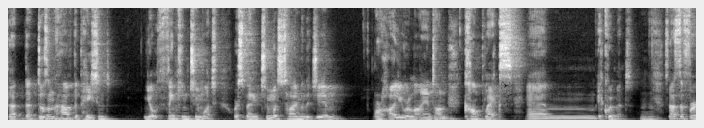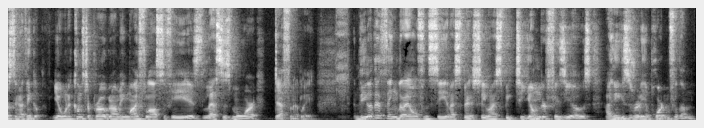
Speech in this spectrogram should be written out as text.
that that doesn't have the patient, you know, thinking too much or spending too much time in the gym or highly reliant on complex um, equipment. So that's the first thing. I think you know when it comes to programming, my philosophy is less is more, definitely. The other thing that I often see, and especially when I speak to younger physios, I think this is really important for them.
